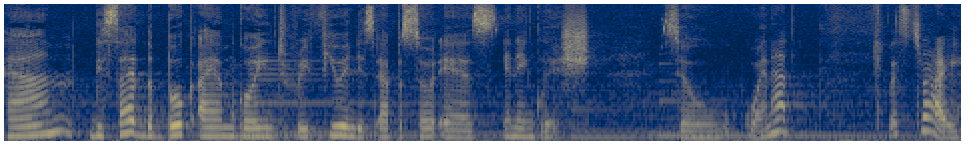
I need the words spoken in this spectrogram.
And beside the book I am going to review in this episode is in English. So why not? Let's try.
